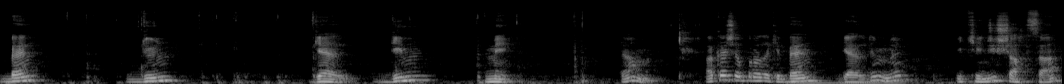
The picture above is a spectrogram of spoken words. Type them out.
Ben dün geldim mi? Tamam mı? Arkadaşlar buradaki ben geldim mi? ikinci şahsa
